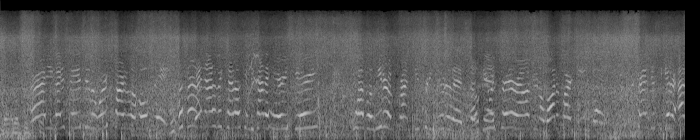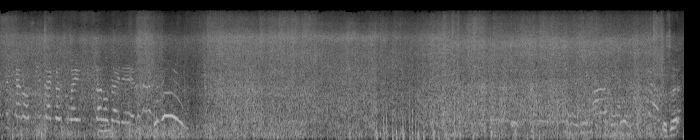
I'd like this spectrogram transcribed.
Alright, you guys made it through the worst part of the whole thing. Getting out of the kennel can be kind of hairy, scary. You have a leader up front, she's pretty new to this. So she Okay. was turning around doing a lot of barking, but we're trying just to get her out of the kennel, see if that goes away, and she settled right in. Woohoo! What's that?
